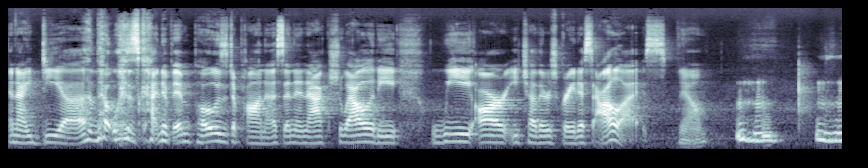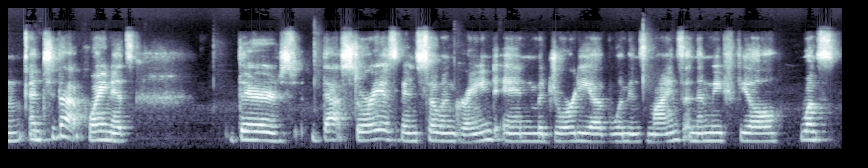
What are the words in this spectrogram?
an idea that was kind of imposed upon us. And in actuality, we are each other's greatest allies, you know? Mm-hmm. Mm-hmm. And to that point, it's, there's that story has been so ingrained in majority of women's minds and then we feel once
